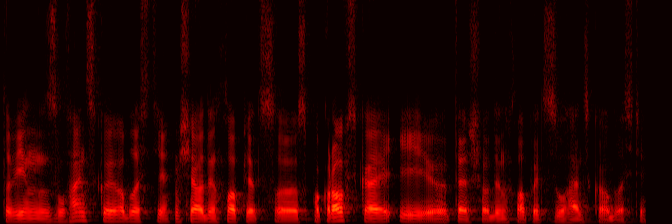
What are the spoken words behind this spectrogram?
то він з Луганської області. Ще один хлопець е, з Покровська і теж один хлопець з Луганської області.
